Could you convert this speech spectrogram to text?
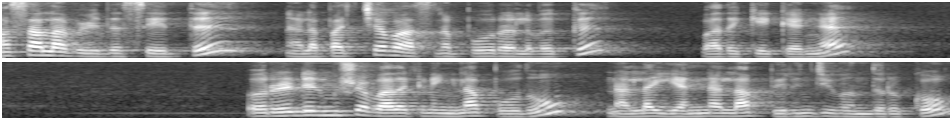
மசாலா விழுத சேர்த்து நல்லா பச்சை வாசனை போகிற அளவுக்கு வதக்கிக்கங்க. ஒரு ரெண்டு நிமிஷம் வதக்குனிங்கன்னா போதும். நல்லா எண்ணெய்லாம் பிரிஞ்சு வந்திருக்கும்.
